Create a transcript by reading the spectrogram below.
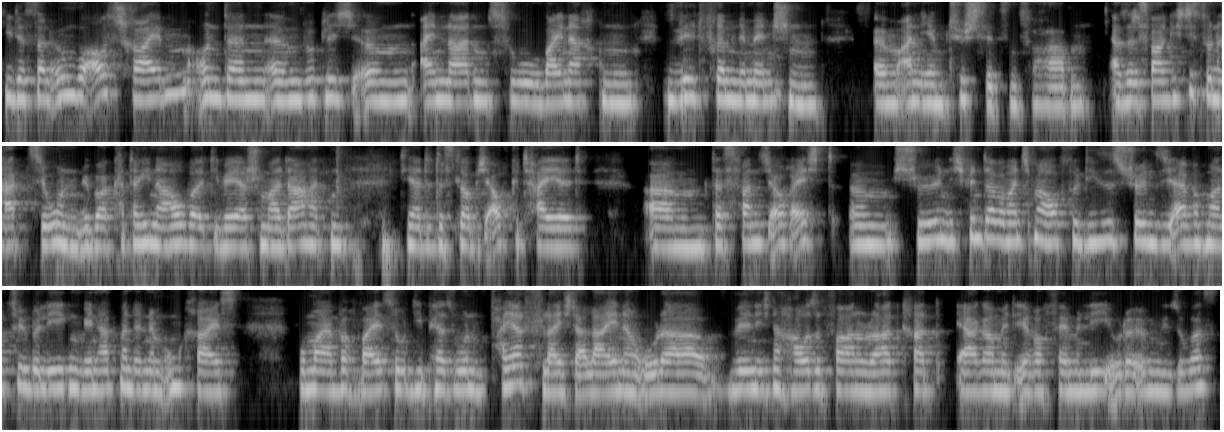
die das dann irgendwo ausschreiben und dann ähm, wirklich ähm, einladen zu Weihnachten wildfremde Menschen ähm, an ihrem Tisch sitzen zu haben. Also das war richtig so eine Aktion über Katharina Hauwald, die wir ja schon mal da hatten. Die hatte das, glaube ich, auch geteilt. Ähm, das fand ich auch echt ähm, schön. Ich finde aber manchmal auch so dieses schön, sich einfach mal zu überlegen, wen hat man denn im Umkreis, wo man einfach weiß, so die Person feiert vielleicht alleine oder will nicht nach Hause fahren oder hat gerade Ärger mit ihrer Family oder irgendwie sowas.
